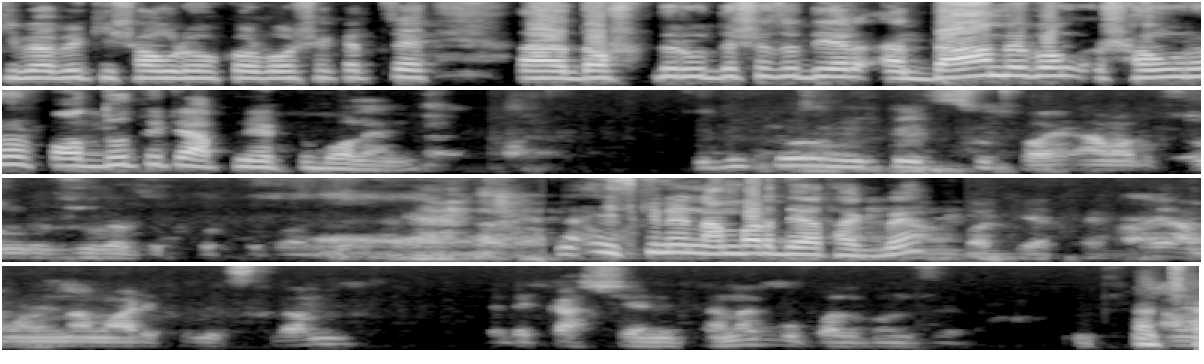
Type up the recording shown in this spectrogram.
কীভাবে কি সংগ্রহ করব? সেক্ষেত্রে দর্শকদের উদ্দেশ্যে যদি দাম এবং সংগ্রহের পদ্ধতিটা আপনি একটু বলেন। যদি কেউ নিতে ইচ্ছুক হয় আমাদের সঙ্গে যোগাযোগ করতে পারবে। স্ক্রিনে নাম্বার দেওয়া থাকবে। নাম্বার দেওয়া থাকবে। আমার নাম আরিফুল ইসলাম। এটা কাশিয়ানি থানা গোপালগঞ্জ। আচ্ছা।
